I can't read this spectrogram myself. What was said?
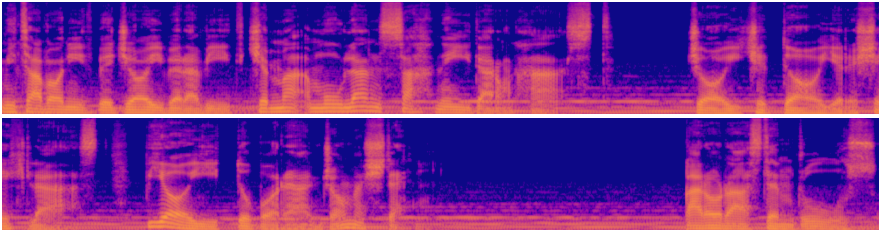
می توانید به جایی بروید که معمولا صحنه ای در آن هست. جایی که دایر شکل است بیایید دوباره انجامش دهید قرار است امروز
